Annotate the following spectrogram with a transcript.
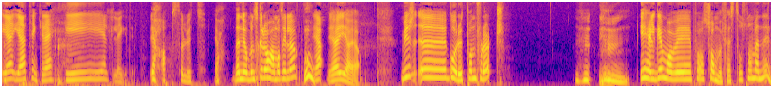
jeg, jeg tenker det er helt legitimt. Ja. Absolutt. Ja. Den jobben skal du ha, Mathilde. Ja. ja, ja. ja. Vi uh, går ut på en flørt. I helgen var vi på sommerfest hos noen venner.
